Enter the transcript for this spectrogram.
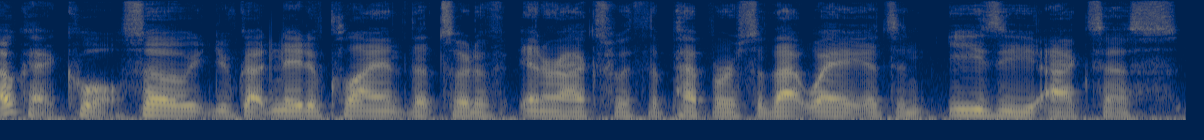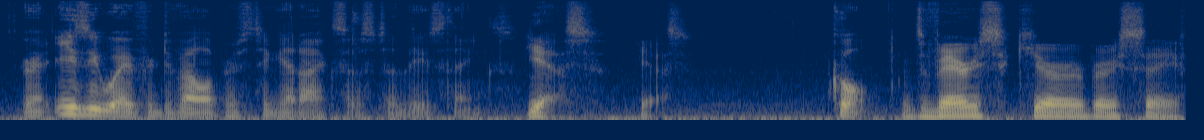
Okay, cool. So you've got native client that sort of interacts with the Pepper, so that way it's an easy access, or an easy way for developers to get access to these things. Yes, yes. Cool. It's very secure, very safe.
